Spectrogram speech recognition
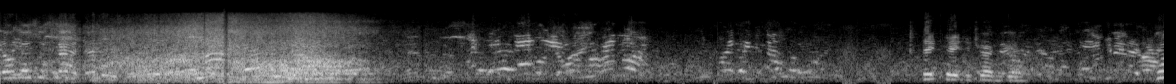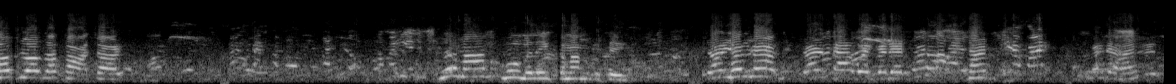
Don't that. Take care, you're trying to go. Help up that Charlie. No, mom, move, Malik. Come on, Malik. Turn around. Turn that way, brother. Turn. Right there.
